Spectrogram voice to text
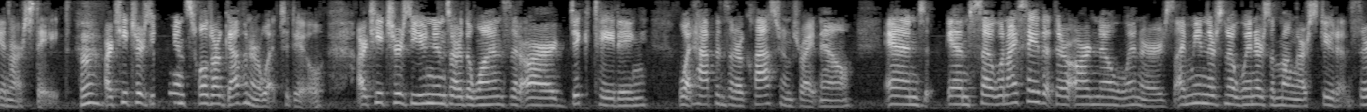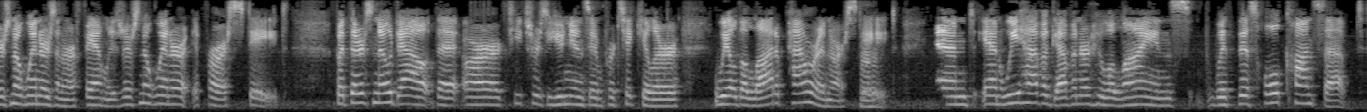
in our state. Huh? Our teachers' unions told our governor what to do. Our teachers' unions are the ones that are dictating what happens in our classrooms right now. And and so when I say that there are no winners, I mean there's no winners among our students. There's no winners in our families. There's no winner for our state. But there's no doubt that our teachers' unions in particular wield a lot of power in our state. Huh? And and we have a governor who aligns with this whole concept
